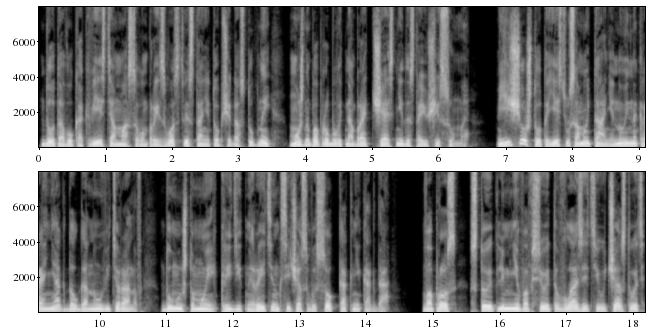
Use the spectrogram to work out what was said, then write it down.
До того, как весть о массовом производстве станет общедоступной, можно попробовать набрать часть недостающей суммы. Еще что-то есть у самой Тани, ну и на крайняк долгану у ветеранов. Думаю, что мой кредитный рейтинг сейчас высок как никогда. Вопрос, стоит ли мне во все это влазить и участвовать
